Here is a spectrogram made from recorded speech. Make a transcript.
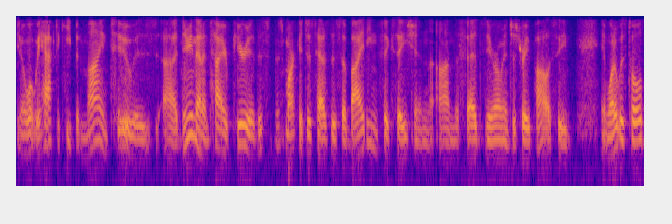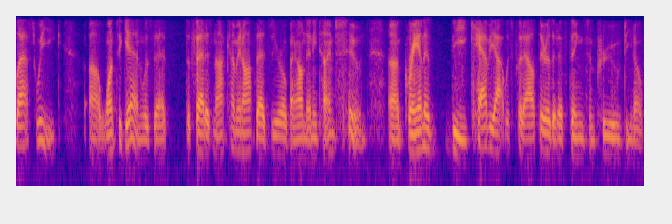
you know, what we have to keep in mind too is uh, during that entire period, this this market just has this abiding fixation on the Fed's zero interest rate policy. And what it was told last week, uh, once again, was that the Fed is not coming off that zero bound anytime soon. Uh, granted, the caveat was put out there that if things improved, you know,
